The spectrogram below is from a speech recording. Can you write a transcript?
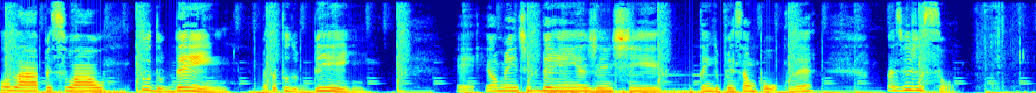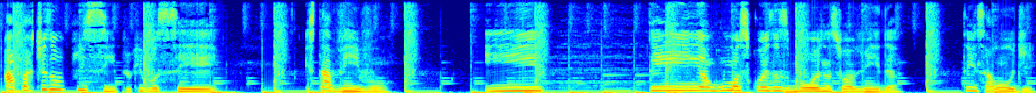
Olá pessoal, tudo bem? Mas tá tudo bem? É, realmente bem, a gente tem que pensar um pouco, né? Mas veja só, a partir do princípio que você está vivo e tem algumas coisas boas na sua vida, tem saúde?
